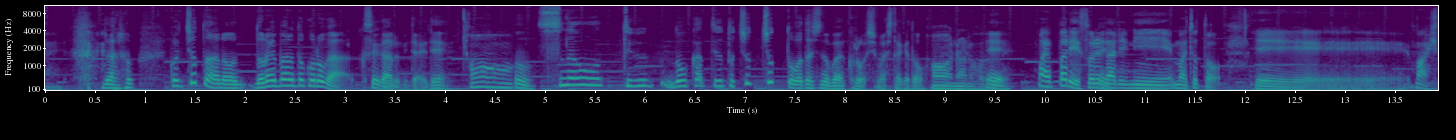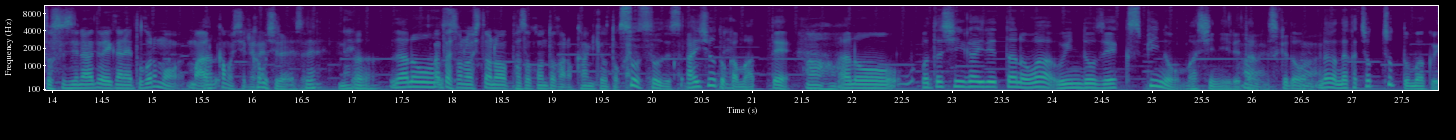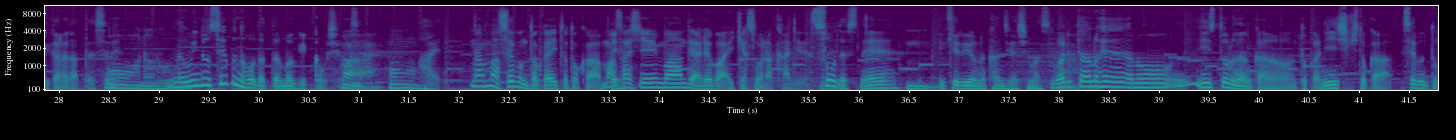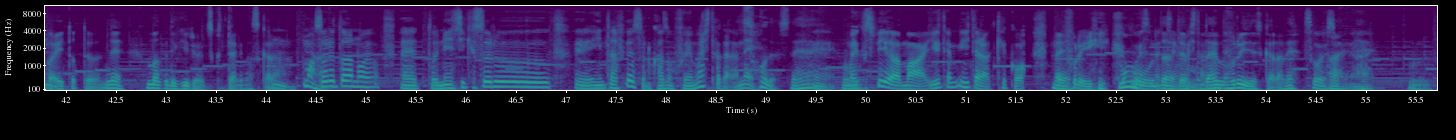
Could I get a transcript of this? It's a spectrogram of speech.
いであの、これちょっとあの、ドライバーのところが癖があるみたいで、あーうん、素直っていう、どうかっていうと、ちょ、ちょっと私の場合は苦労しましたけど、あー、なるほど。ええまあ、やっぱりそれなりに、まあちょっと、ええまあ一筋縄ではいかないところも、まああるかもしれない。かもしれないですね。ね。うん、であのやっぱりその人のパソコンとかの環境とか。そうです、そうです。相性とかもあって、あの、私が入れたのは Windows XP のマシンに入れたんですけど、はいはいなんかなんかちょちょっとうまくいかなかったですね。なるほど。Windows 7の方だったらうまくいくかもしれません。はい。うんはい。まあまあ、7とか8とか、まええあ最新版であればいけそうな感じですね。そうですね。うんいけるような感じがします。はい割とあの辺、あの、インストールなんかのとか認識とか、7とか8ってね、うまくできるように作ってありますから。うんまあ、それれとあの、えっと、認識する、えーインターフェースの数も増えましたからね。そうですねえ。えまあ、うん XP はまあ、言うてみたら結構、ええ古い、もう、だってだいぶ古いですからね。そうですよね。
